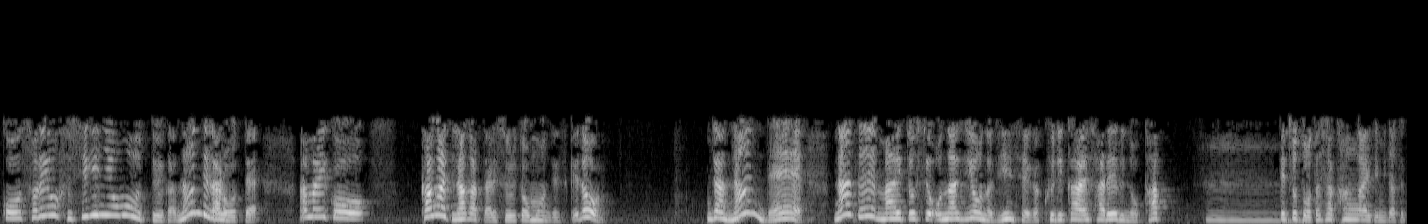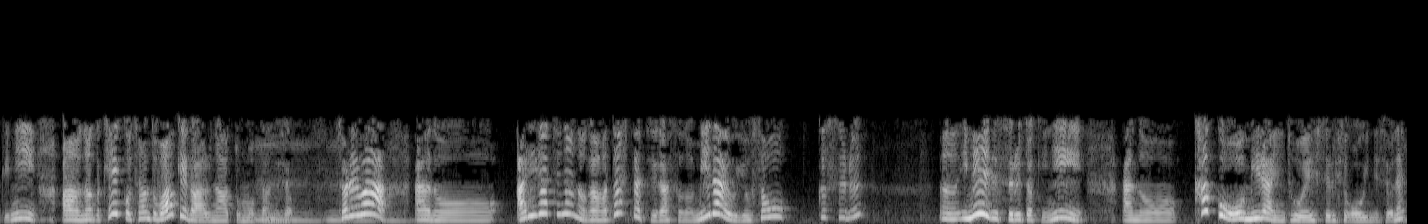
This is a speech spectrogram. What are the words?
こう、それを不思議に思うっていうか、なんでだろうって、あんまりこう、考えてなかったりすると思うんですけど、じゃあなんで、なぜ毎年同じような人生が繰り返されるのかっうん。ってちょっと私は考えてみたときに、あなんか結構ちゃんと訳があるなと思ったんですよ。それは、あのー、ありがちなのが私たちがその未来を予測する、うん、イメージするときに、あのー、過去を未来に投影してる人が多いんですよね。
